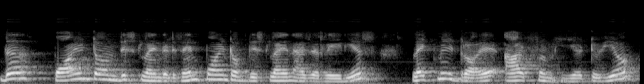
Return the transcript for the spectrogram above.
the point on this line that is end point of this line as a radius let me draw a arc from here to here.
